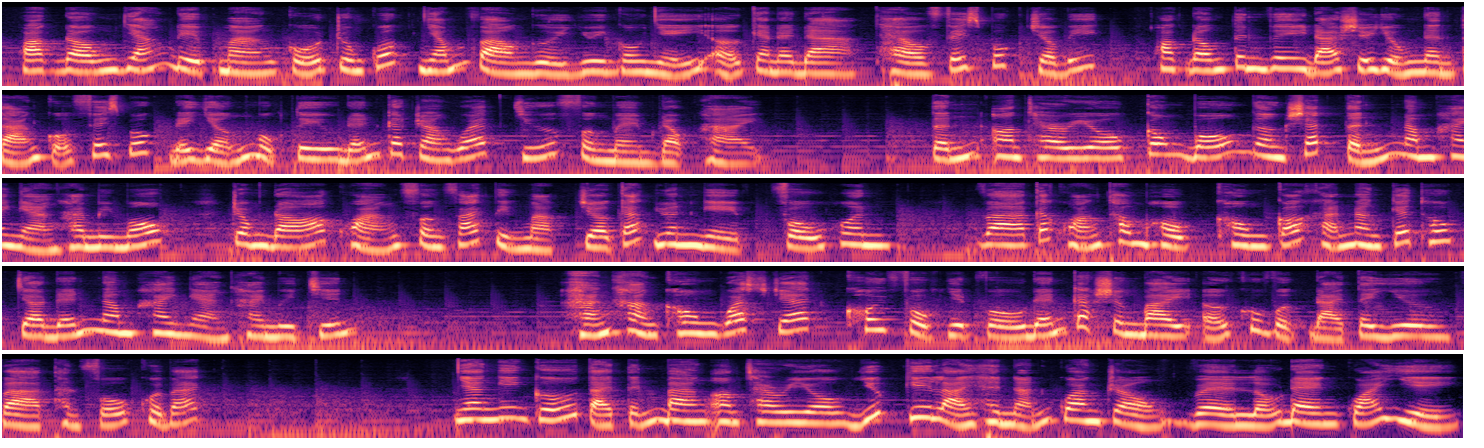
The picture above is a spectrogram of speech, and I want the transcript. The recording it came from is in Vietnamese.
Hoạt động gián điệp mạng của Trung Quốc nhắm vào người Duy Ngô Nhĩ ở Canada, theo Facebook cho biết, hoạt động tinh vi đã sử dụng nền tảng của Facebook để dẫn mục tiêu đến các trang web chứa phần mềm độc hại. Tỉnh Ontario công bố ngân sách tỉnh năm 2021, trong đó khoản phân phát tiền mặt cho các doanh nghiệp, phụ huynh và các khoản thông hụt không có khả năng kết thúc cho đến năm 2029 hãng hàng không WestJet khôi phục dịch vụ đến các sân bay ở khu vực Đại Tây Dương và thành phố Quebec. Nhà nghiên cứu tại tỉnh bang Ontario giúp ghi lại hình ảnh quan trọng về lỗ đen quái dị.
